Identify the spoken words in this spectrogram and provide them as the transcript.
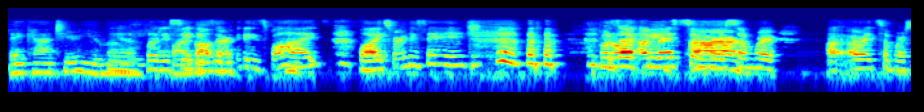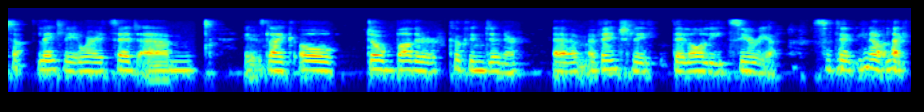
they can't hear you, Yeah, mummy. well, you Why see, bother? he's, he's wise, wise for his age. But But all I, I read somewhere, are- somewhere, I, I read somewhere so, lately where it said, um, it was like, oh, don't bother cooking dinner. Um, eventually they'll all eat cereal. So that you know, like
